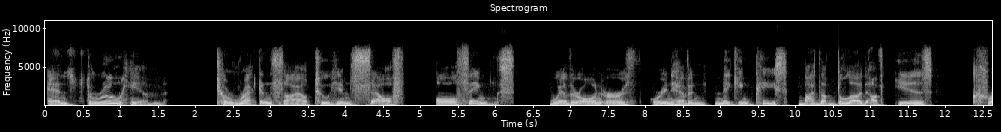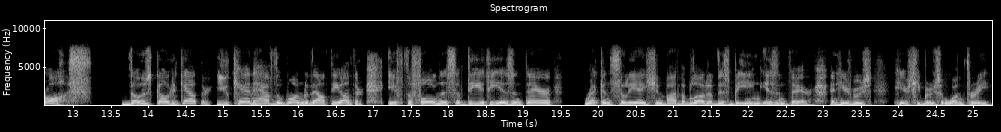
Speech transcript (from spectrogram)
and through him to reconcile to himself all things, whether on earth or in heaven, making peace by the blood of his cross. Those go together. You can't have the one without the other. If the fullness of deity isn't there, reconciliation by the blood of this being isn't there. And here's Hebrews, here's Hebrews 1 3.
